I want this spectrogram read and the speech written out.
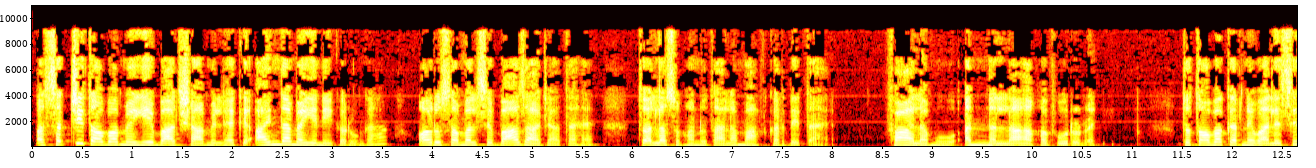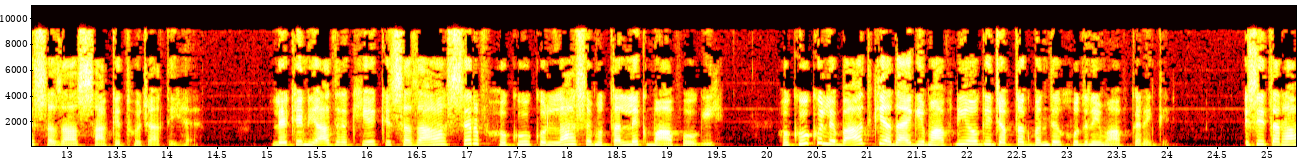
اور سچی توبہ میں یہ بات شامل ہے کہ آئندہ میں یہ نہیں کروں گا، اور اس عمل سے باز آ جاتا ہے تو اللہ سبحان تعالیٰ معاف کر دیتا ہے۔ فا علم ان اللہ غفور الرحیم تو توبہ کرنے والے سے سزا ساکت ہو جاتی ہے۔ لیکن یاد رکھیے کہ سزا صرف حقوق اللہ سے متعلق معاف ہوگی۔ حقوق العباد کی ادائیگی معاف نہیں ہوگی جب تک بندے خود نہیں معاف کریں گے۔ اسی طرح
